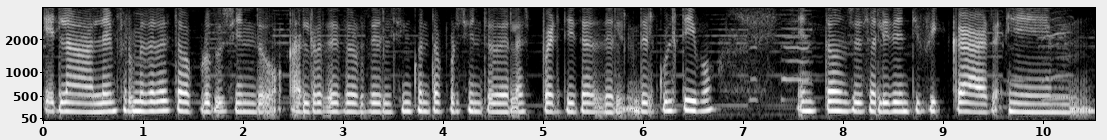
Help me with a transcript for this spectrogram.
la, la, enfermedad estaba produciendo alrededor del 50% de las pérdidas del, cultivo. Entonces, al identificar em,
